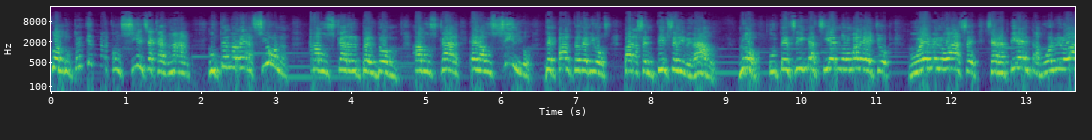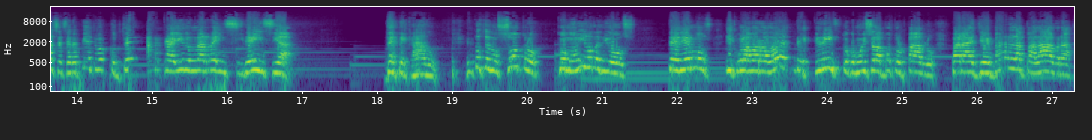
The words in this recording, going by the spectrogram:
Cuando usted tiene una conciencia carnal, usted no reacciona a buscar el perdón, a buscar el auxilio de parte de Dios para sentirse liberado. No, usted sigue haciendo lo mal hecho, vuelve y lo hace, se arrepienta, vuelve y lo hace, se arrepiente. Usted ha caído en una reincidencia de pecado. Entonces nosotros, como hijos de Dios, tenemos y colaboradores de Cristo, como dice el apóstol Pablo, para llevar la palabra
